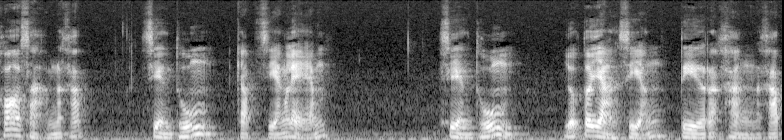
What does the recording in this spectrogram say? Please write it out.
ข้อ 3 นะครับ เสียงทุ้มกับเสียงแหลม เสียงทุ้ม ยกตัวอย่างเสียงตีระฆังนะครับ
